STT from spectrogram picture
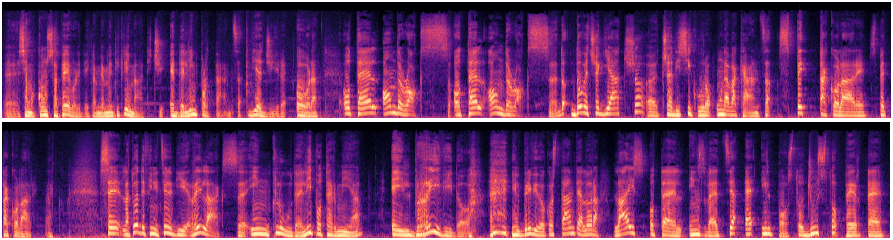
eh, siamo consapevoli dei cambiamenti climatici e dell'importanza di agire ora. Hotel on the Rocks, Hotel on the Rocks, Do- dove c'è ghiaccio eh, c'è di sicuro una vacanza spettacolare, spettacolare. Ecco. Se la tua definizione di relax include l'ipotermia, e il brivido, il brivido costante, allora l'Ice Hotel in Svezia è il posto giusto per te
